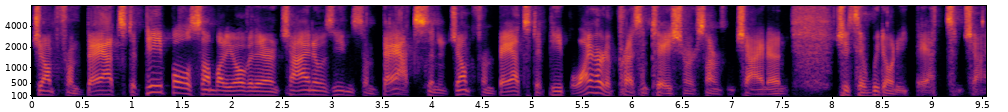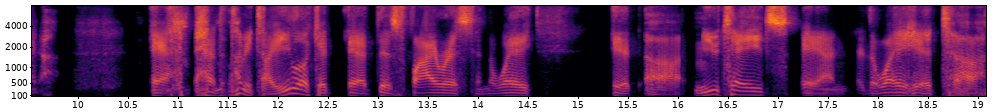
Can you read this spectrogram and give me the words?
Jump from bats to people. Somebody over there in China was eating some bats and it jumped from bats to people. I heard a presentation or something from China, and she said, We don't eat bats in China. And, and let me tell you, you look at, at this virus and the way it uh, mutates and the way it uh,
